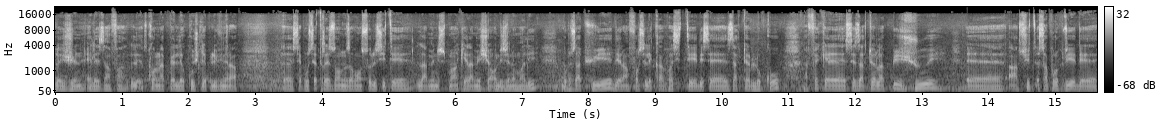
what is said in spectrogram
les jeunes et les enfants, ce qu'on appelle les couches les plus vulnérables. C'est pour cette raison que nous avons sollicité l'aménagement qui est la mission indigène au Mali pour nous appuyer et renforcer les capacités de ces acteurs locaux afin que ces acteurs-là puissent jouer, euh, ensuite s'approprier de,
